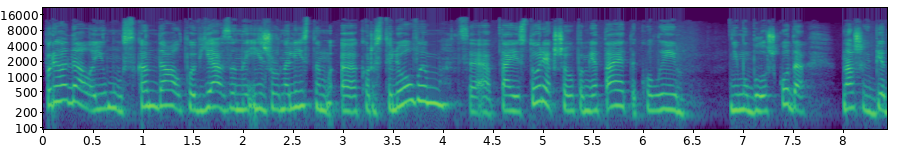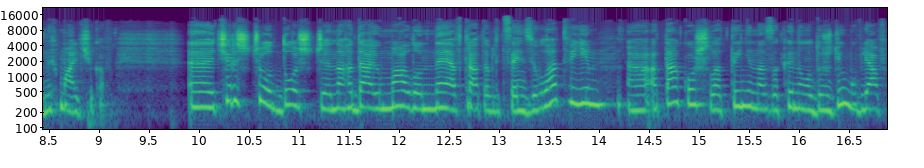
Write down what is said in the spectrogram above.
Пригадала йому скандал пов'язаний із журналістом е, Коростельовим. Це та історія, якщо ви пам'ятаєте, коли йому було шкода наших бідних мальчиків. Е, Через що дощ, нагадаю, мало не втратив ліцензію у Латвії, е, а також Латиніна закинула дождю, мовляв,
